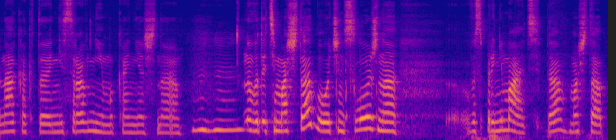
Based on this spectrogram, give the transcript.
она как-то несравнима, конечно. Mm-hmm. Ну, вот эти масштабы очень сложно воспринимать, да, масштаб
